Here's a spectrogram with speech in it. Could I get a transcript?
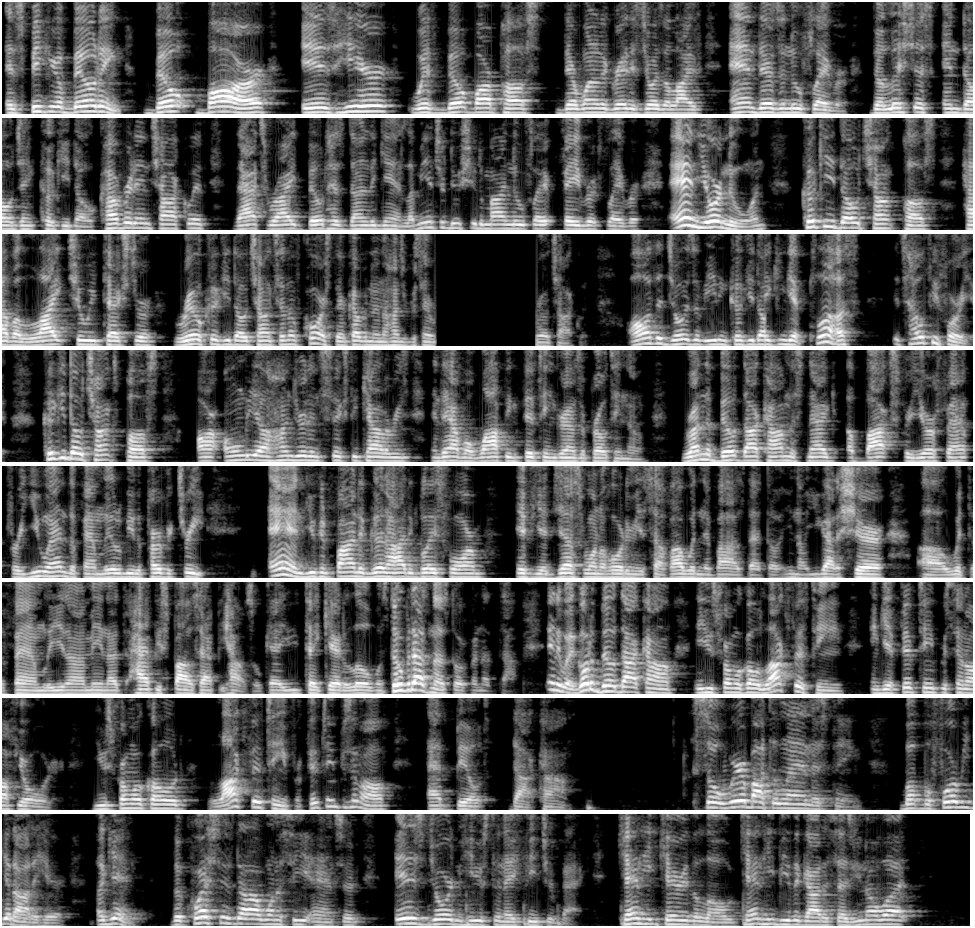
And speaking of building, Built Bar is here with Built Bar Puffs. They're one of the greatest joys of life. And there's a new flavor delicious, indulgent cookie dough covered in chocolate. That's right, Built has done it again. Let me introduce you to my new fla- favorite flavor and your new one. Cookie dough chunk puffs have a light, chewy texture, real cookie dough chunks, and of course, they're covered in 100% real chocolate. All the joys of eating cookie dough you can get. Plus, it's healthy for you. Cookie dough chunks puffs are only 160 calories and they have a whopping 15 grams of protein in them. Run to built.com to snag a box for your fam- for you and the family. It'll be the perfect treat. And you can find a good hiding place for them if you just want to hoard them yourself. I wouldn't advise that though. You know, you got to share uh, with the family. You know what I mean? A happy spouse, happy house. Okay. You take care of the little ones too, but that's another story for another time. Anyway, go to built.com and use promo code LOCK15 and get 15% off your order. Use promo code LOCK15 for 15% off at built.com. So we're about to land this thing. But before we get out of here, again, the questions that I want to see answered is Jordan Houston a feature back? Can he carry the load? Can he be the guy that says, you know what?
